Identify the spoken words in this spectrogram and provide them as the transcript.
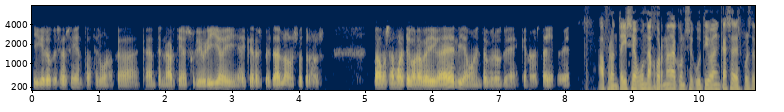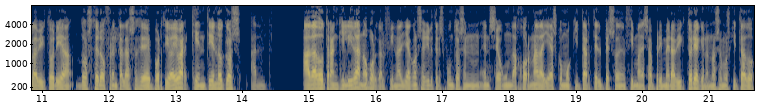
y creo que es así, entonces bueno, cada, cada entrenador tiene su librillo y hay que respetarlo, nosotros vamos a muerte con lo que diga él y de momento creo que, que nos está yendo bien. Afrontáis segunda jornada consecutiva en casa después de la victoria 2-0 frente a la Sociedad Deportiva Ibar, que entiendo que os ha, dado tranquilidad, ¿no? Porque al final ya conseguir tres puntos en, en, segunda jornada ya es como quitarte el peso de encima de esa primera victoria, que no nos hemos quitado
